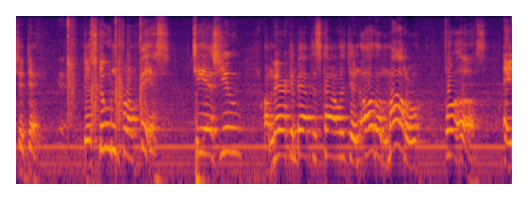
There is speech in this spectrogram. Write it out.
today. Yes. The student from FISK, TSU, American Baptist College, and other model for us. A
